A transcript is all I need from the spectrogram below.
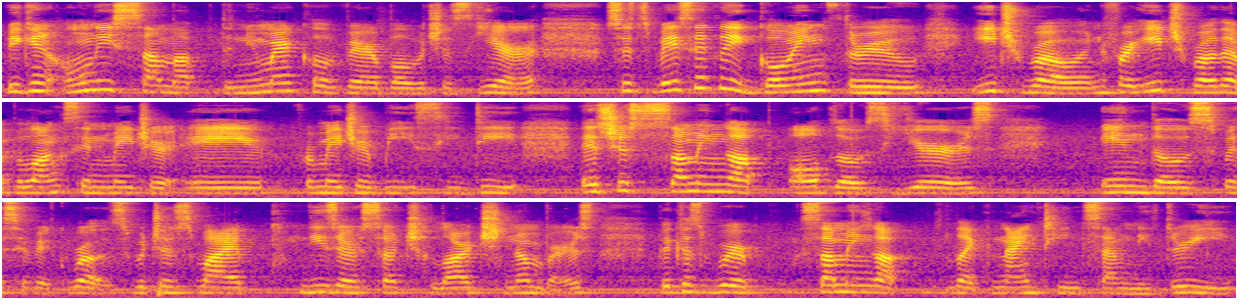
We can only sum up the numerical variable, which is year. So it's basically going through each row, and for each row that belongs in major A, for major B, C, D, it's just summing up all those years in those specific rows, which is why these are such large numbers because we're summing up like 1973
